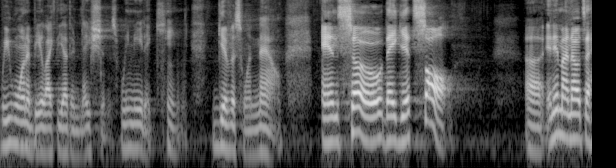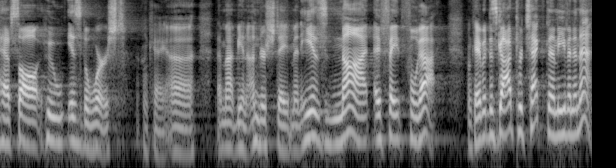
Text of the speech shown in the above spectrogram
We want to be like the other nations. We need a king. Give us one now. And so they get Saul. Uh, and in my notes, I have Saul, who is the worst. Okay, uh, that might be an understatement. He is not a faithful guy. Okay, but does God protect them even in that?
